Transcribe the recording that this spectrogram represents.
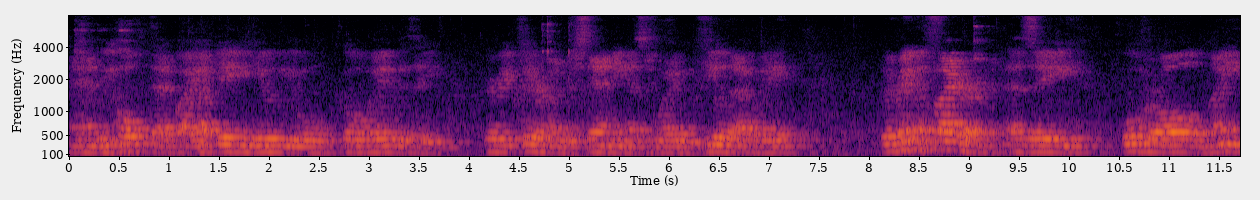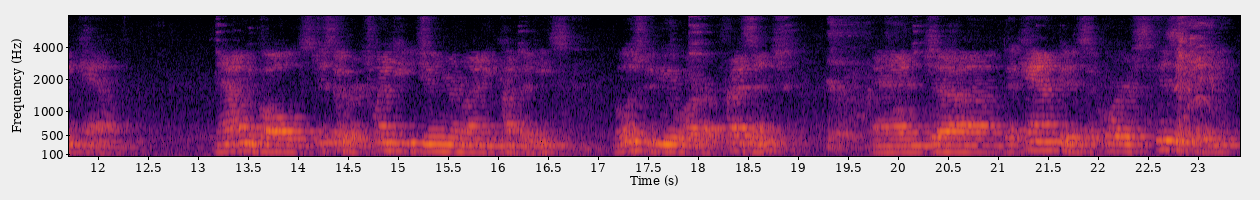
and we hope that by updating you, you'll go away with a very clear understanding as to why we feel that way. The Ring of Fire as a overall mining camp now involves just over 20 junior mining companies. Most of you are present, and uh, the camp is, of course, physically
